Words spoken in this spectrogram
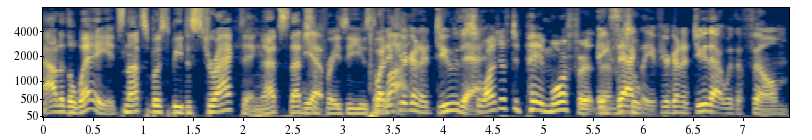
out of the way. It's not supposed to be distracting. That's that's Yeah, the phrase he used. but a if you're going to do that, So why do you have to pay more for it? Then? exactly, if you're going to do that with a film,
